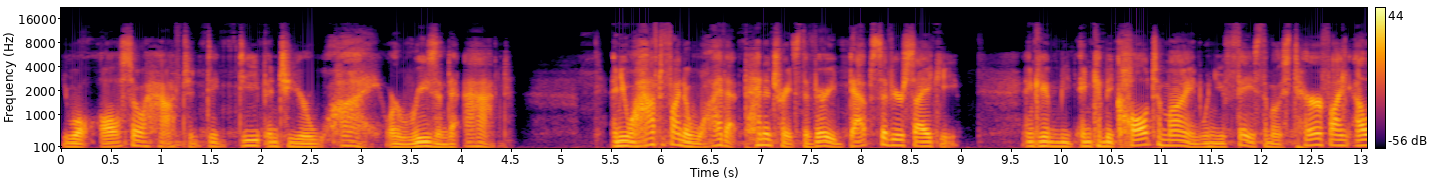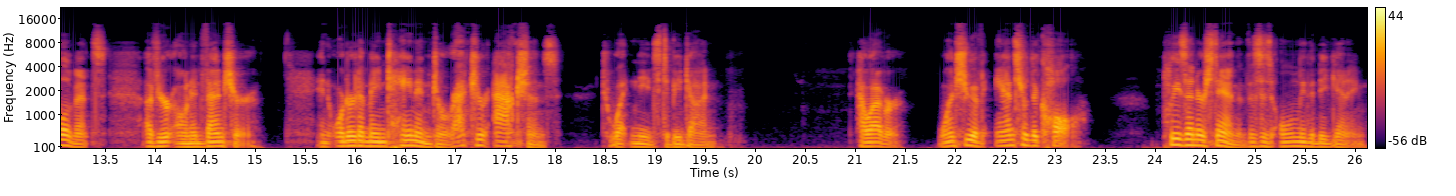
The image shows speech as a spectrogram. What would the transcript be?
you will also have to dig deep into your why or reason to act. And you will have to find a why that penetrates the very depths of your psyche and can be, and can be called to mind when you face the most terrifying elements of your own adventure in order to maintain and direct your actions to what needs to be done. However, once you have answered the call, please understand that this is only the beginning.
